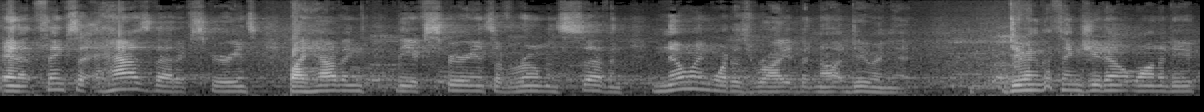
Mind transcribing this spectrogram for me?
And it thinks it has that experience by having the experience of Romans 7, knowing what is right but not doing it. Doing the things you don't want to do,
